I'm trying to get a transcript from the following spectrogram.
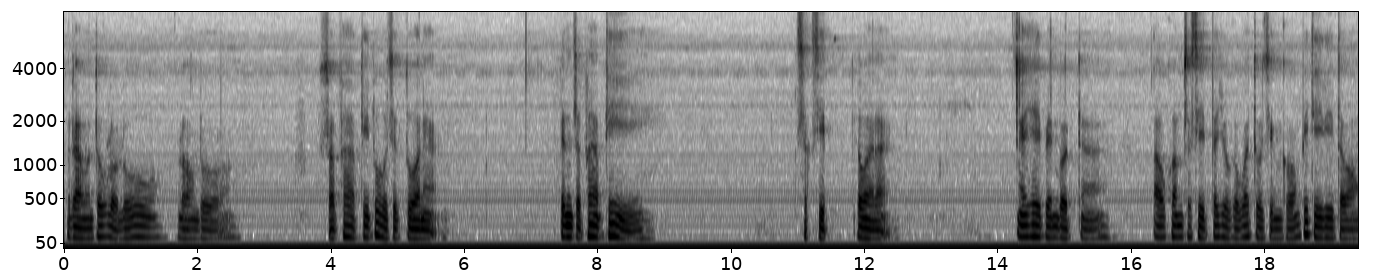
เวลามันทุกข์เรารู้ ลองดู สภาพที่รู้สึกตัวเนี่ย เป็นสภาพที่ศักดิ์สิทธิ์ก็ว่าละ ไม่ใช่เป็นบทเอาความศักดิ์สิทธิ์ไปอยู่กับวัตถุสิ่งของพิธีรีตอง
